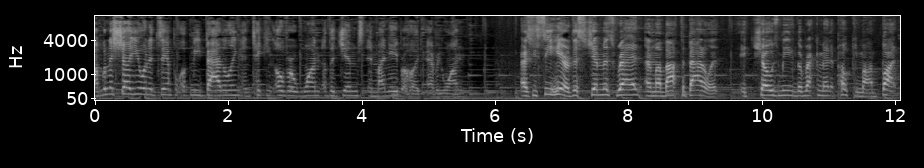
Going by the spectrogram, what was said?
I'm to show you an example of me battling and taking over one of the gyms in my neighborhood, everyone. As you see here, this gym is red and I'm about to battle it. It shows me the recommended Pokemon, but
